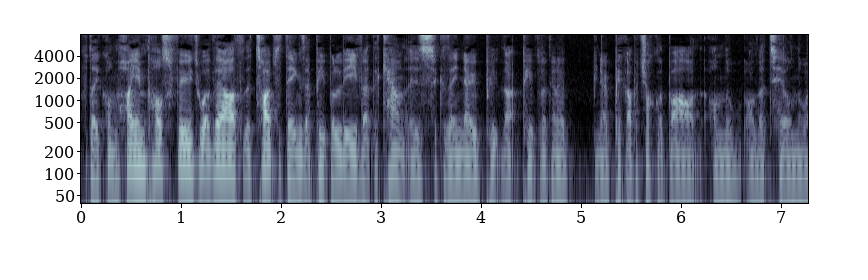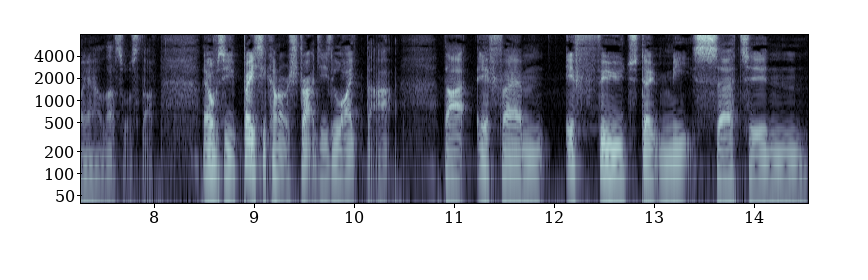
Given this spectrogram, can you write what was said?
what they call them high impulse foods. What they are the types of things that people leave at the counters because they know that people are going to you know pick up a chocolate bar on the on the till on the way out that sort of stuff. They obviously basically come up with strategies like that that if um, if foods don't meet certain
